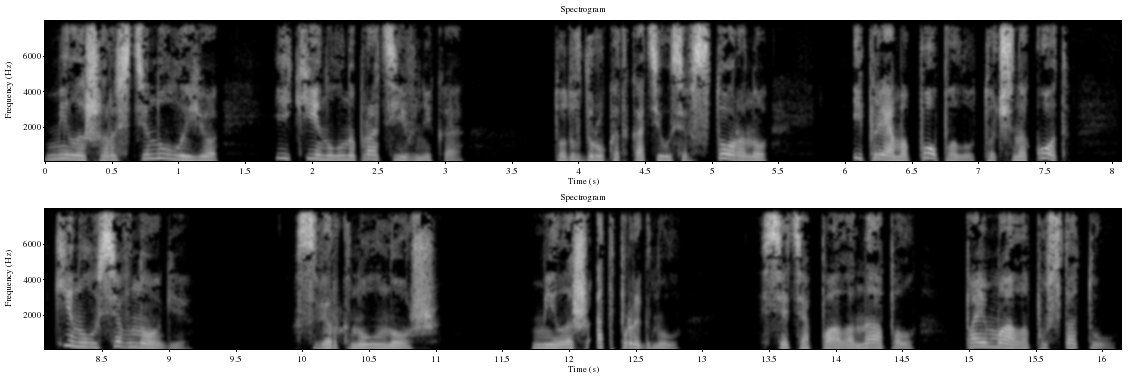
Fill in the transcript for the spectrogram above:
Милош растянул ее и кинул на противника. Тот вдруг откатился в сторону и прямо по полу, точно кот, кинулся в ноги. Сверкнул нож. Милош отпрыгнул. Сеть опала на пол, поймала пустоту.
